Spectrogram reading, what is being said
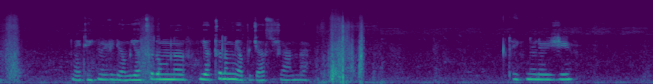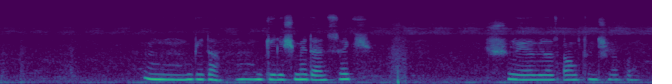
Ne teknoloji diyorum? Yatırımlı yatırım yapacağız şu anda. Teknoloji. Hmm, bir dakika. Gelişme dersek şuraya biraz altın şey yapalım.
